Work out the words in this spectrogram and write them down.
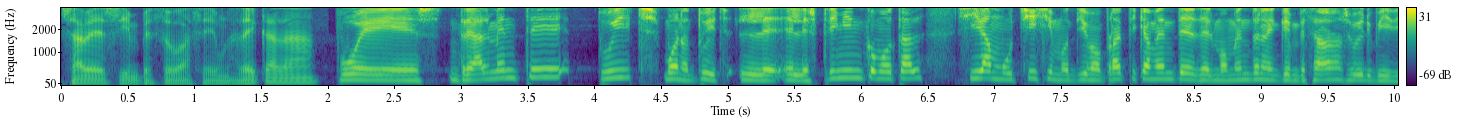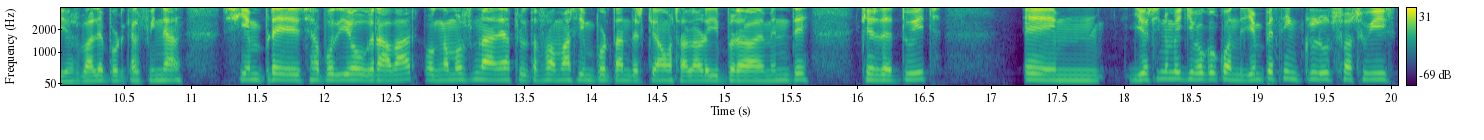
¿Sabes si empezó hace una década? Pues realmente Twitch, bueno, Twitch, el, streaming como tal, sí da muchísimo tiempo, prácticamente desde el momento en el que empezaron a subir vídeos, ¿vale? Porque al final siempre se ha podido grabar. Pongamos una de las plataformas más importantes que vamos a hablar hoy probablemente, que es de Twitch. Em, yo, si no me equivoco, cuando yo empecé incluso a subir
